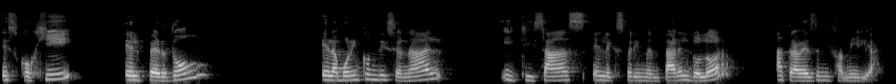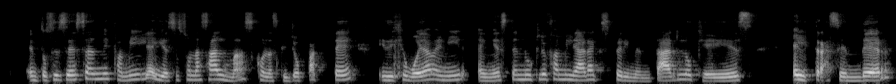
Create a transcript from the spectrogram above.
Escogí el perdón, el amor incondicional y quizás el experimentar el dolor a través de mi familia. Entonces esa es mi familia y esas son las almas con las que yo pacté y dije voy a venir en este núcleo familiar a experimentar lo que es el trascender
